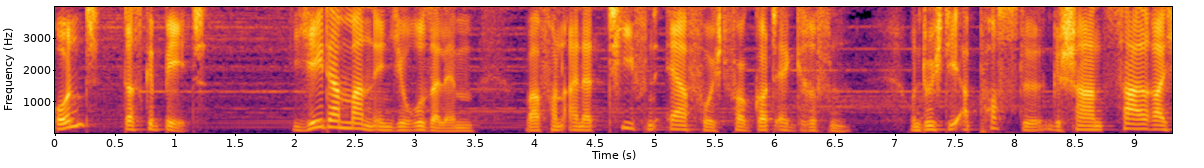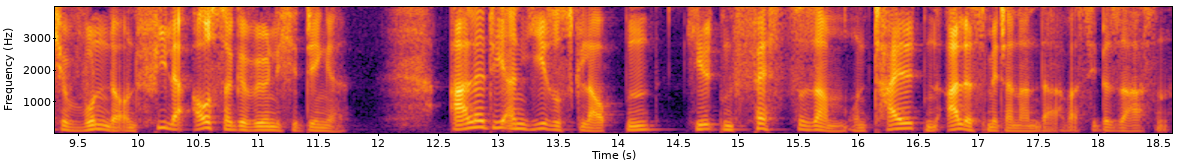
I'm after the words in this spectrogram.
und das Gebet. Jeder Mann in Jerusalem war von einer tiefen Ehrfurcht vor Gott ergriffen, und durch die Apostel geschahen zahlreiche Wunder und viele außergewöhnliche Dinge. Alle, die an Jesus glaubten, hielten fest zusammen und teilten alles miteinander, was sie besaßen.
